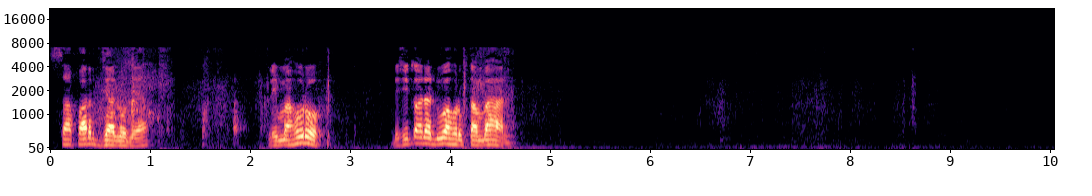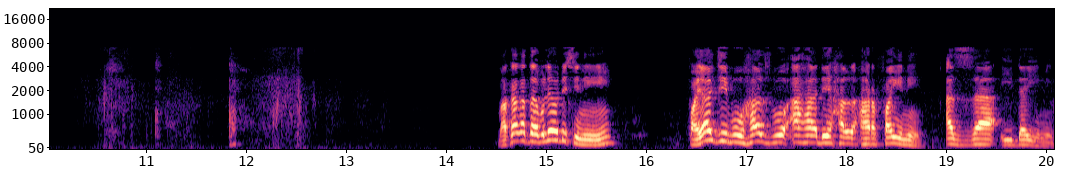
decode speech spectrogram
Safar jalun ya. Lima huruf. Di situ ada dua huruf tambahan. Maka kata beliau di sini, fayajibu hazbu ahadi hal harfaini az-zaidaini.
